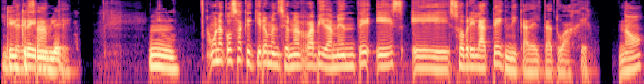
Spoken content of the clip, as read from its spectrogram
qué increíble. Mm. Una cosa que quiero mencionar rápidamente es sobre la técnica del tatuaje. ¿no?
